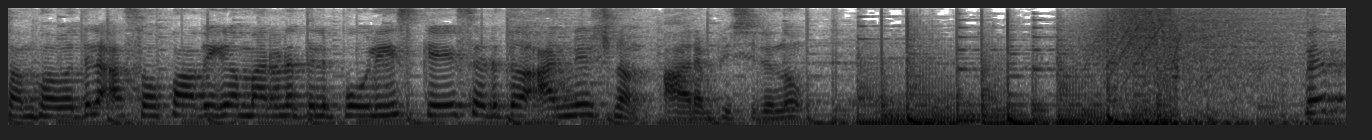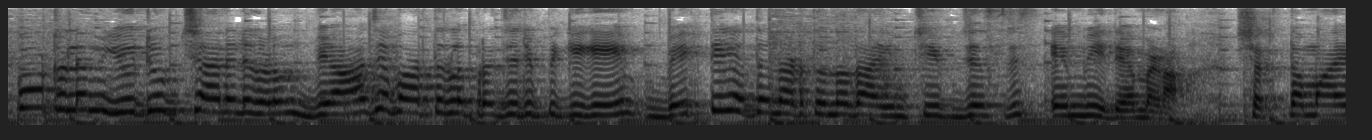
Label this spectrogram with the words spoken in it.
സംഭവത്തിൽ അസ്വാഭാവിക മരണത്തിൽ പോലീസ് കേസെടുത്ത് അന്വേഷണം ആരംഭിച്ചിരുന്നു. യൂട്യൂബ് ചാനലുകളും വ്യാജ വാർത്തകൾ പ്രചരിപ്പിക്കുകയും വ്യക്തിഹത്യ നടത്തുന്നതായും chief justice M V Ramana. ശക്തമായ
